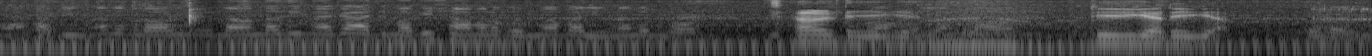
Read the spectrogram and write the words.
ਮੈਂ ਭਾਜੀ ਉਹਨਾਂ ਦੇ ਬਲੌਗ ਦੇਖਦਾ ਹੁੰਦਾ ਸੀ ਮੈਂ ਕਿਹਾ ਅੱਜ ਮੈਂ ਵੀ ਸ਼ਾਮਲ ਹੋਊਂਗਾ ਭਾਜੀ ਉਹਨਾਂ ਦੇ ਬਲੌਗ ਚੱਲ ਠੀਕ ਹੈ। ਠੀਕ ਹੈ ਠੀਕ ਹੈ। ਚਲੋ ਜੀ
